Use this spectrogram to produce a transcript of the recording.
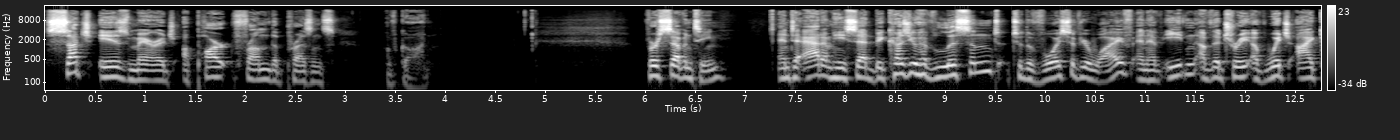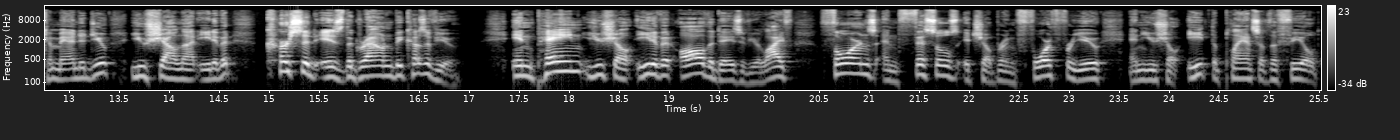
Such is marriage apart from the presence of God. Verse 17 And to Adam he said, Because you have listened to the voice of your wife and have eaten of the tree of which I commanded you, you shall not eat of it. Cursed is the ground because of you. In pain you shall eat of it all the days of your life. Thorns and thistles it shall bring forth for you, and you shall eat the plants of the field.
